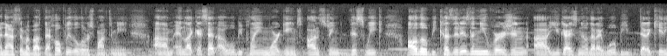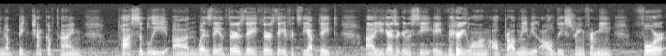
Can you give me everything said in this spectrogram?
and ask them about that. Hopefully, they'll respond to me. Um, and like I said, I will be playing more games on stream this week. Although, because it is a new version, uh, you guys know that I will be dedicating a big chunk of time, possibly on Wednesday and Thursday. Thursday, if it's the update, uh, you guys are going to see a very long, I'll probably maybe all day stream from me for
